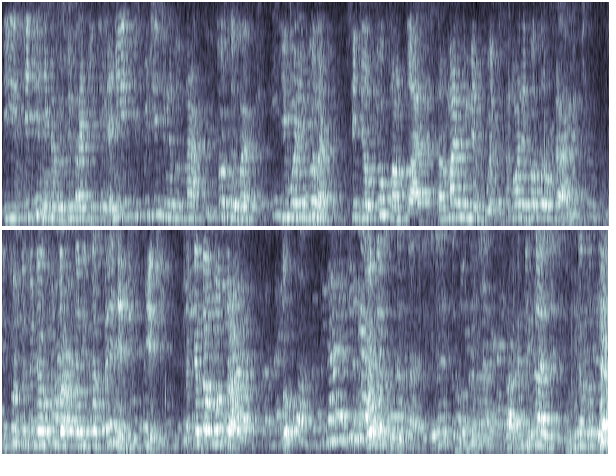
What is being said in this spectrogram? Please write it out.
И те деньги, которые ждут родители, они исключительно идут на то, чтобы его ребенок сидел в теплом классе, с нормальными обоями, с нормальными потолками. И то, что сегодня государство не в состоянии обеспечить, так это вот так. То, это, выделяются только на капитальный ремонт. Знаешь,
